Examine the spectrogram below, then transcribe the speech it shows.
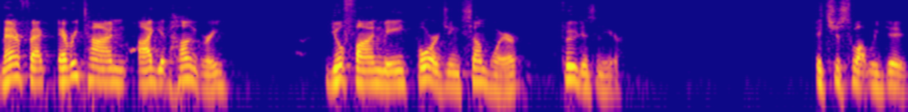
Matter of fact, every time I get hungry, you'll find me foraging somewhere. Food is near. It's just what we do.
